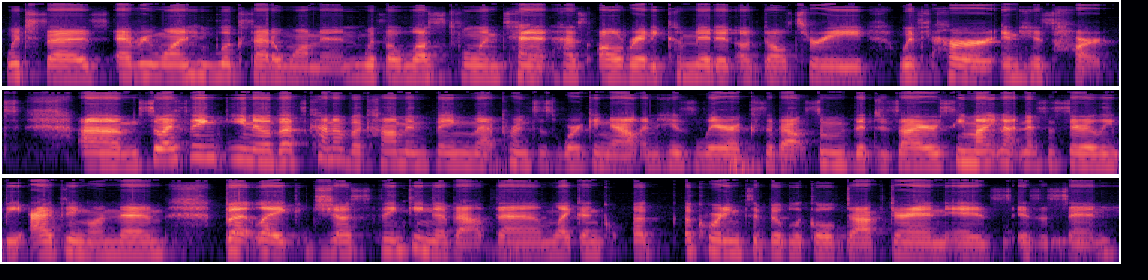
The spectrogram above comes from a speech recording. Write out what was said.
which says, Everyone who looks at a woman with a lustful intent has already committed adultery with her in his heart. Um, so I think, you know, that's kind of a common thing that Prince is working out in his lyrics about some of the desires. He might not necessarily be acting on them, but like just thinking about them, like un- according to biblical doctrine, is, is a sin.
